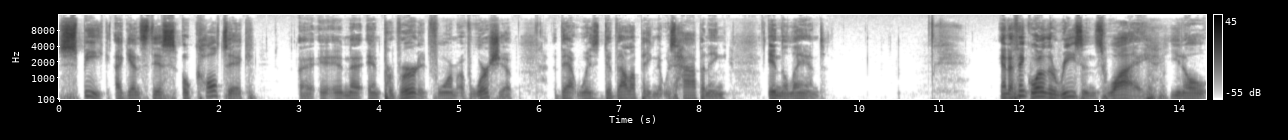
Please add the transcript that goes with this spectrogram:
speak against this occultic uh, and, uh, and perverted form of worship that was developing, that was happening in the land. And I think one of the reasons why, you know,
